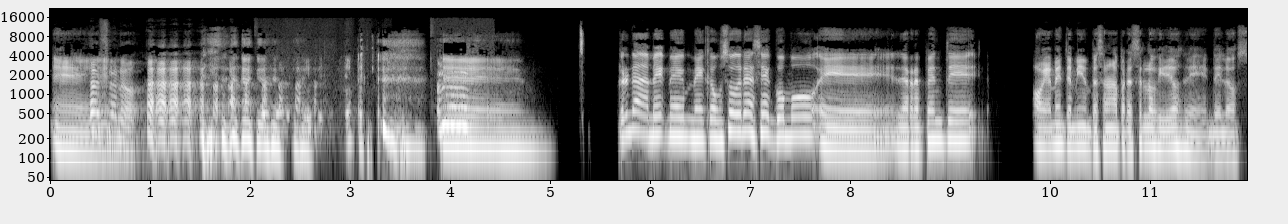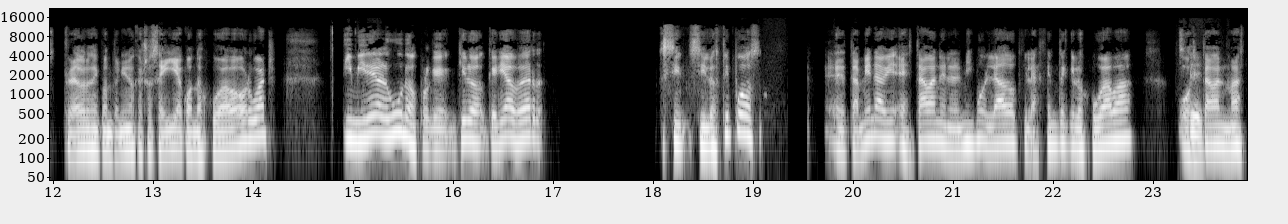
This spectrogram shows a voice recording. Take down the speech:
Eh, No, yo no. eh, pero nada, me, me, me causó gracia como eh, de repente, obviamente a mí me empezaron a aparecer los videos de, de los creadores de contenidos que yo seguía cuando jugaba Overwatch y miré algunos porque quiero, quería ver si, si los tipos eh, también había- estaban en el mismo lado que la gente que lo jugaba o Sí. estaban más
